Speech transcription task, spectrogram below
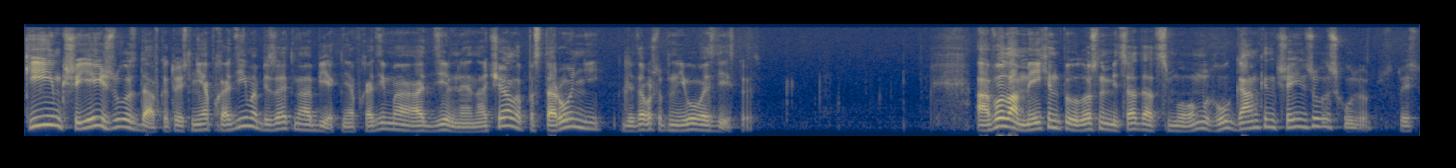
Ким кшией жулас давка, то есть необходим обязательно объект, необходимо отдельное начало, посторонний, для того, чтобы на него воздействовать. А вола мейхен паулосным мецадацмом гу гамкин кшейн жулас худу. То есть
